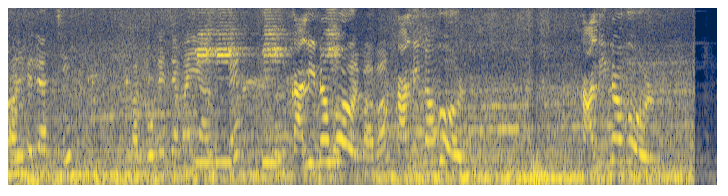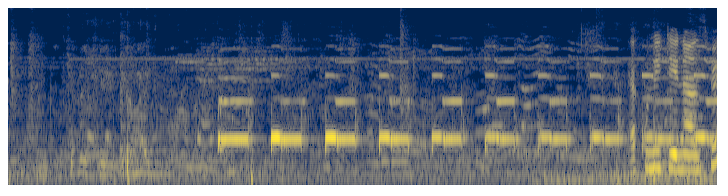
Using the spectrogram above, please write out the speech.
হল্টে যাচ্ছি। আমার বোনের জামাই আসবে। কালীনগর বাবা। কালীনগর কালীনগর। এখনই ট্রেন আসবে।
